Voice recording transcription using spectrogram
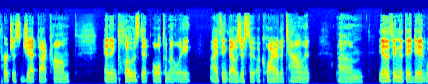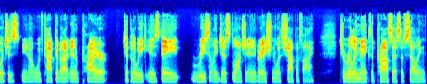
purchased Jet.com and then closed it ultimately. I think that was just to acquire the talent. Yeah. Um, the other thing that they did, which is, you know, we've talked about in a prior tip of the week, is they recently just launched an integration with Shopify to really make the process of selling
